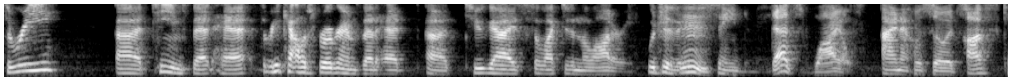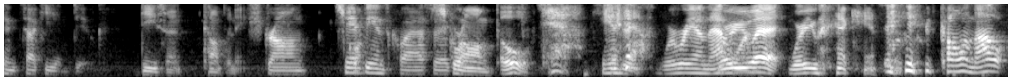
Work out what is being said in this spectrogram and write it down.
three uh, teams that had three college programs that had uh, two guys selected in the lottery, which is Hmm. insane to me. that's wild I know. so it's Us, Kentucky, and Duke. decent company. Strong. Champions Classic. Strong. Oh, yeah. Kansas. Where were we on that Where are one? you at? Where are you at, Kansas? Call them out.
